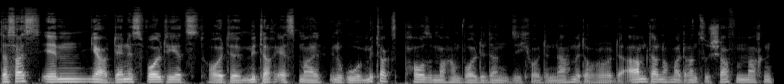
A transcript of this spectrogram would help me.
Das heißt, ähm, ja, Dennis wollte jetzt heute Mittag erstmal in Ruhe Mittagspause machen, wollte dann sich heute Nachmittag oder heute Abend da nochmal dran zu schaffen machen.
